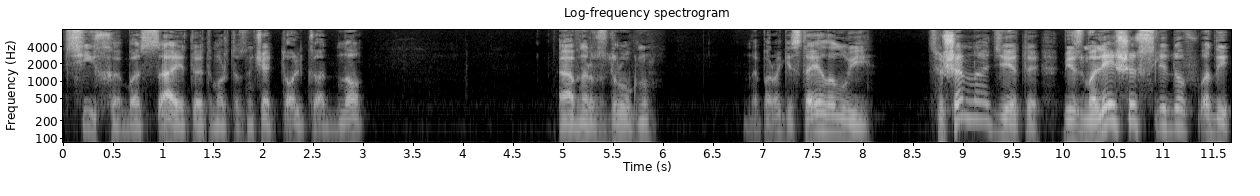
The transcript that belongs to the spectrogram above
тихо, босая, то это может означать только одно. Авнер вздрогнул. На пороге стояла Луи, совершенно одетая, без малейших следов воды.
